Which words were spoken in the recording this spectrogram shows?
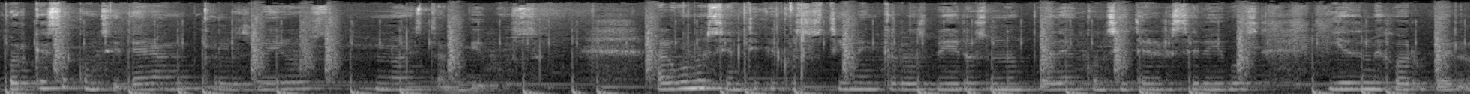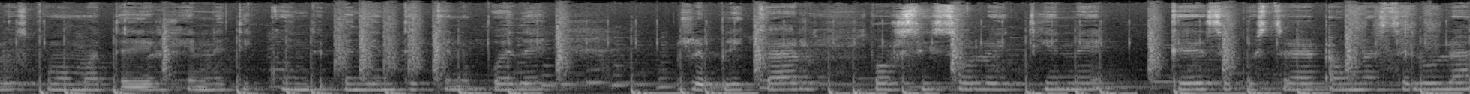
¿Por qué se consideran que los virus no están vivos? Algunos científicos sostienen los virus no pueden considerarse vivos y es mejor verlos como material genético independiente que no puede replicar por sí solo y tiene que secuestrar a una célula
